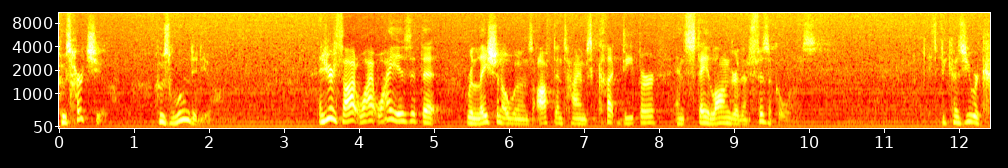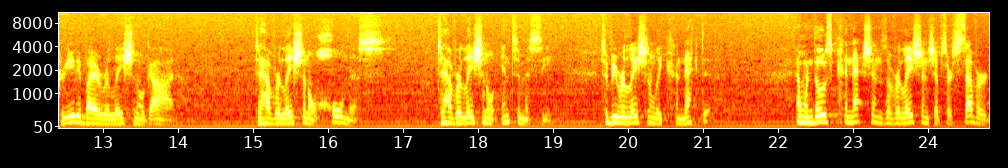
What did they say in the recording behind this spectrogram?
who's hurt you, who's wounded you. And your thought, why, why is it that relational wounds oftentimes cut deeper and stay longer than physical wounds? It's because you were created by a relational God to have relational wholeness, to have relational intimacy, to be relationally connected. And when those connections of relationships are severed,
